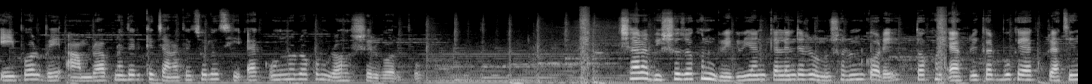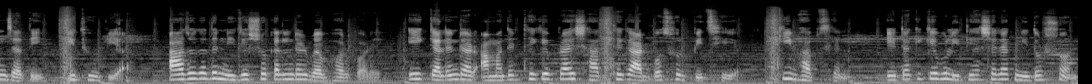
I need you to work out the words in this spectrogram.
এই পর্বে আমরা আপনাদেরকে জানাতে চলেছি এক অন্যরকম রহস্যের গল্প। সারা বিশ্ব যখন গ্রেগরিয়ান ক্যালেন্ডার অনুসরণ করে, তখন আফ্রিকার বুকে এক প্রাচীন জাতি, ইথিওপিয়া। আজও তাদের নিজস্ব ক্যালেন্ডার ব্যবহার করে। এই ক্যালেন্ডার আমাদের থেকে প্রায় সাত থেকে আট বছর পিছিয়ে। কি ভাবছেন? এটা কি কেবল ইতিহাসের এক নিদর্শন?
